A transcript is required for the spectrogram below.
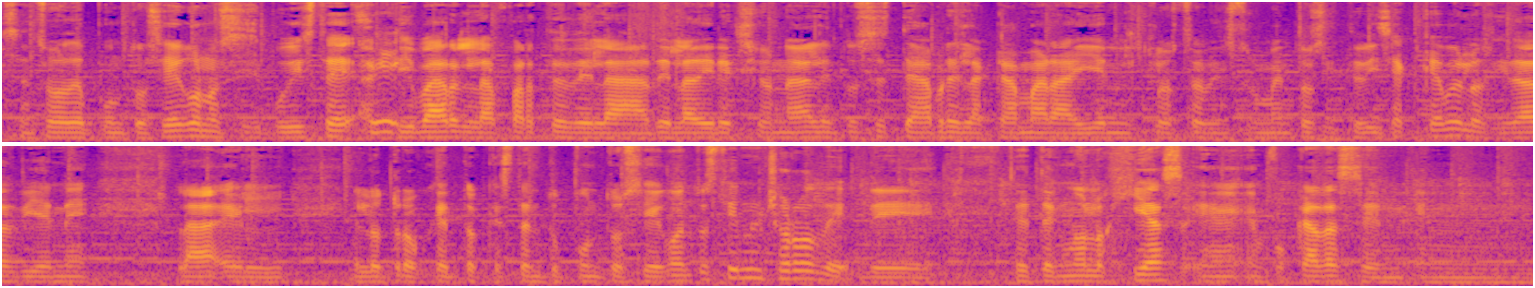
sensor de punto ciego. No sé si pudiste sí. activar la parte de la, de la direccional, entonces te abre la cámara ahí en el clúster de instrumentos y te dice a qué velocidad viene la, el, el, otro objeto que está en tu punto ciego. Entonces tiene un chorro de, de, de tecnologías eh, enfocadas en, en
